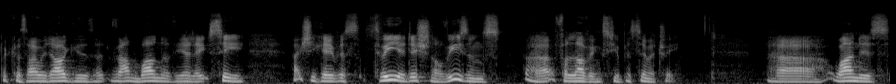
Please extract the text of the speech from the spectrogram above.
because I would argue that run one of the LHC actually gave us three additional reasons uh, for loving supersymmetry. Uh, one is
